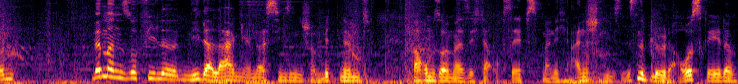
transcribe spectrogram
Und wenn man so viele Niederlagen in der Season schon mitnimmt, warum soll man sich da auch selbst mal nicht anschließen? Ist eine blöde Ausrede.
